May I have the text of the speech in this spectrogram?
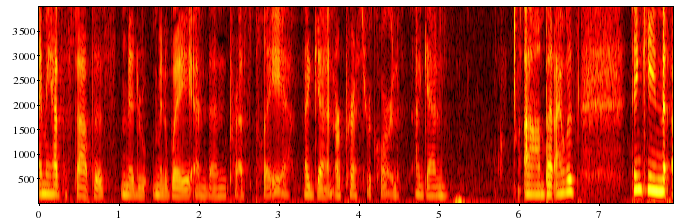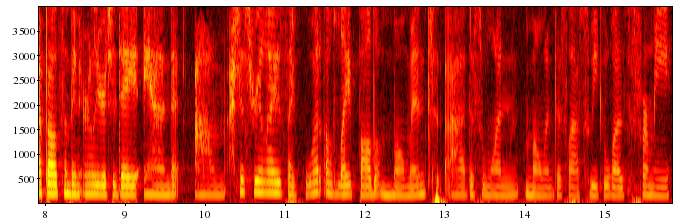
I may have to stop this mid midway and then press play again or press record again. Um, but I was thinking about something earlier today, and um, I just realized like what a light bulb moment uh, this one moment this last week was for me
